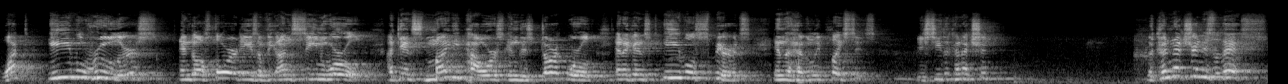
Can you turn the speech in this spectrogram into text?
what? Evil rulers and authorities of the unseen world, against mighty powers in this dark world, and against evil spirits in the heavenly places. You see the connection? The connection is this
